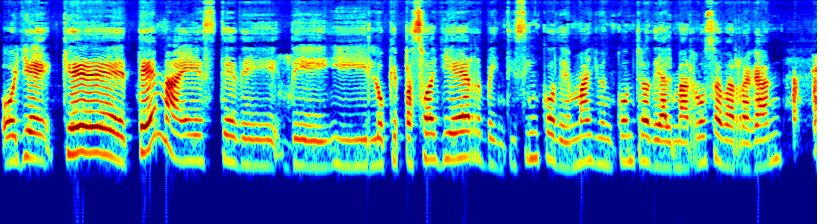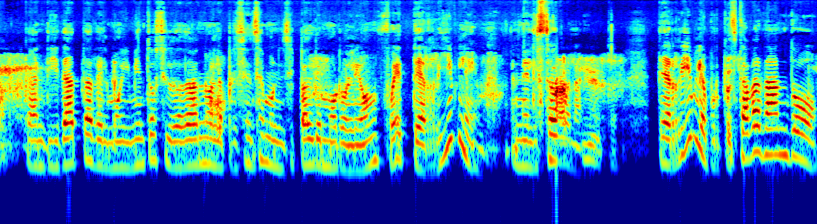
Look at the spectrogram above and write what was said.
Oye, ¿qué tema este de, de y lo que pasó ayer, 25 de mayo, en contra de Alma Rosa Barragán, candidata del Movimiento Ciudadano a la presidencia municipal de Moroleón, fue terrible en el estado de Guanajuato. Terrible, porque estaba dando,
